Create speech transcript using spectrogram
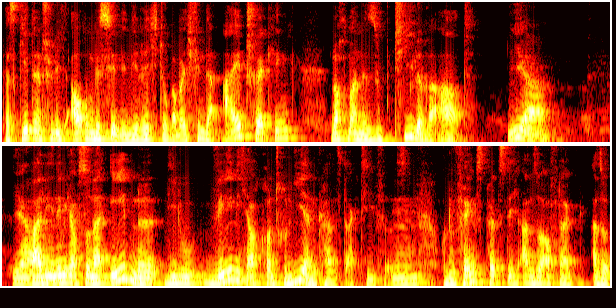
Das geht natürlich auch ein bisschen in die Richtung, aber ich finde Eye-Tracking nochmal eine subtilere Art. Ja. Ja. Weil die nämlich auf so einer Ebene, die du wenig auch kontrollieren kannst, aktiv ist. Und du fängst plötzlich an, so auf einer, also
